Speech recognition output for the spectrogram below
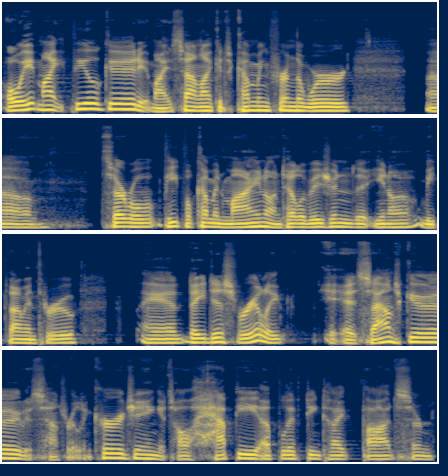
Oh, it might feel good. It might sound like it's coming from the Word. Um, several people come in mind on television that, you know, be thumbing through, and they just really, it, sounds good. It sounds really encouraging. It's all happy, uplifting type thoughts. And,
